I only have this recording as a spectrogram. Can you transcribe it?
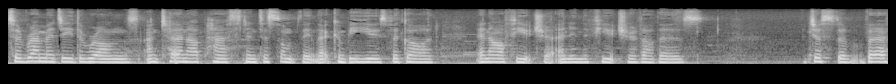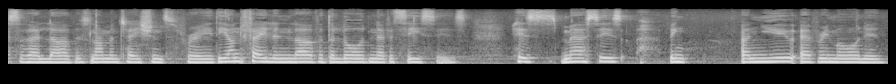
to remedy the wrongs, and turn our past into something that can be used for God in our future and in the future of others. Just a verse that I love is Lamentations 3. The unfailing love of the Lord never ceases. His mercies are new every morning.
